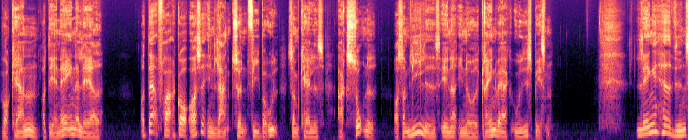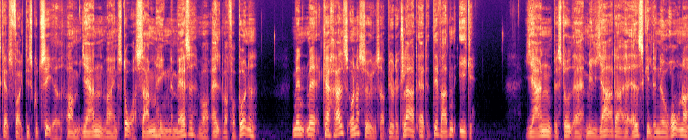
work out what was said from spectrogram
hvor kernen og DNA'en er lagret. Og derfra går også en lang tynd fiber ud, som kaldes axonet, og som ligeledes ender i noget grenværk ude i spidsen. Længe havde videnskabsfolk diskuteret, om hjernen var en stor sammenhængende masse, hvor alt var forbundet, men med Carrals undersøgelser blev det klart, at det var den ikke. Hjernen bestod af milliarder af adskilte neuroner,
